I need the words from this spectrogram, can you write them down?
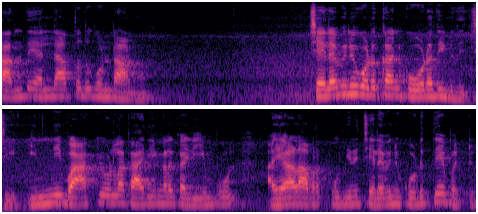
തന്തയല്ലാത്തത് കൊണ്ടാണോ? ചെലവിന് കൊടുക്കാൻ കോടതി വിധിച്ച്. ഇനി ബാക്കിയുള്ള കാര്യങ്ങൾ കഴിയുമ്പോൾ അയാൾ അവർ കുഞ്ഞിന് ചെലവിന് കൊടുത്തേ പറ്റൂ.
